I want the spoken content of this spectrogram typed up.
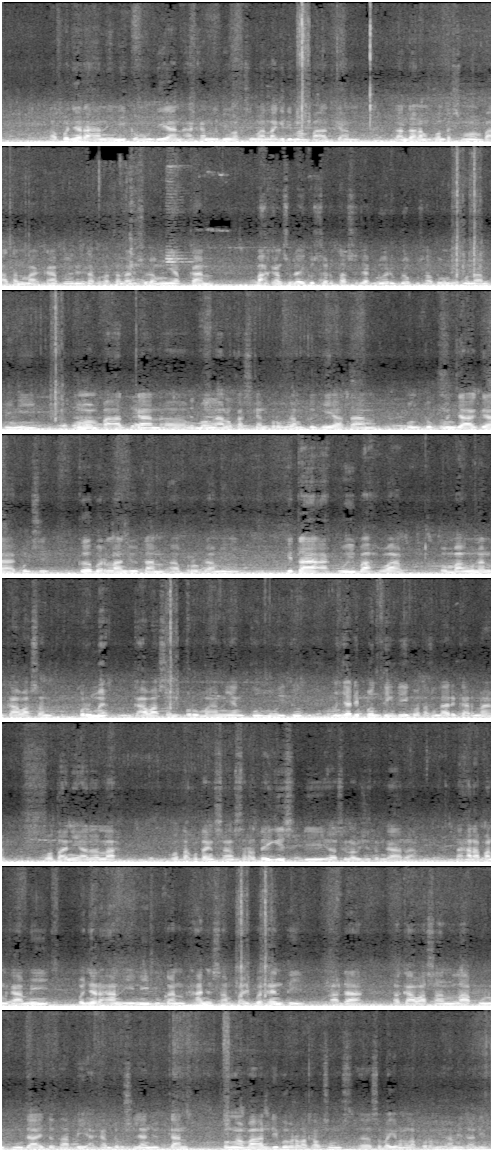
penyerahan ini kemudian akan lebih maksimal lagi dimanfaatkan. Dan dalam konteks pemanfaatan maka pemerintah Kota Kendari sudah menyiapkan bahkan sudah ikut serta sejak 2021 untuk mendampingi, memanfaatkan, eh, mengalokasikan program kegiatan untuk menjaga keberlanjutan eh, program ini. Kita akui bahwa pembangunan kawasan kawasan perumahan yang kumuh itu menjadi penting di Kota Kendari karena kota ini adalah kota-kota yang sangat strategis di eh, Sulawesi Tenggara. Nah harapan kami penyerahan ini bukan hanya sampai berhenti pada kawasan Lapulu Kudai tetapi akan terus dilanjutkan pengembangan di beberapa kawasan eh, sebagaimana laporan kami tadi.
